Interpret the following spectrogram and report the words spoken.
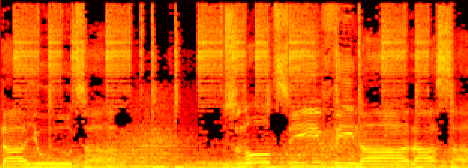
hľadajúca z noci vynára sa.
